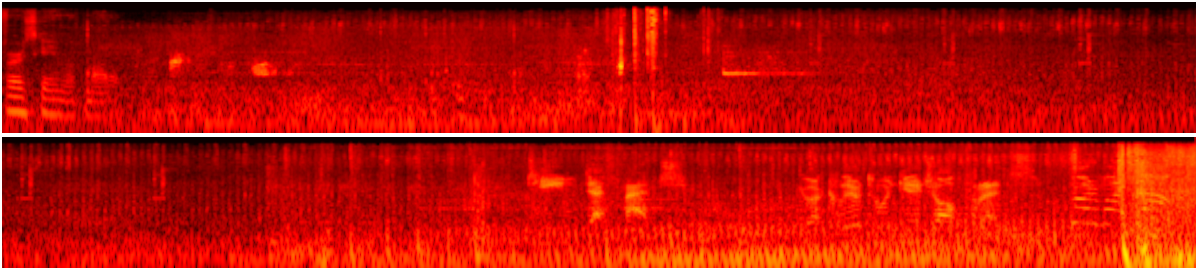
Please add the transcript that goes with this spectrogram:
first game of model. Team deathmatch. You are clear to engage all threats. Thermite down! Target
